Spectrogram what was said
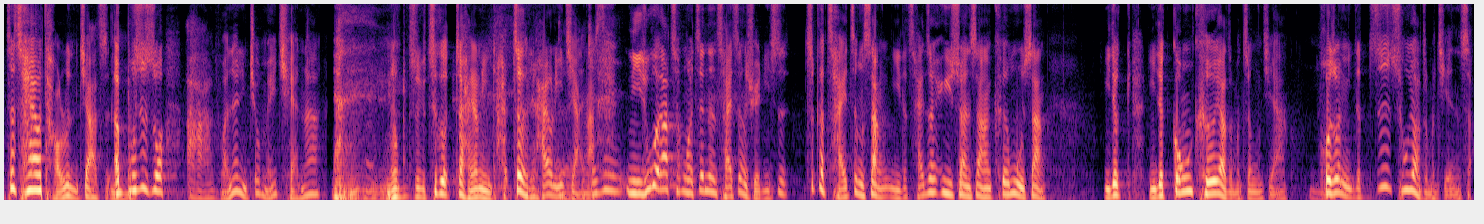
这才有讨论的价值，而不是说啊，反正你就没钱啊。那这个这个这还要你这个还要你讲啊？就是你如果要成为真正财政学，你是这个财政上，你的财政预算上科目上，你的你的工科要怎么增加，或者说你的支出要怎么减少？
